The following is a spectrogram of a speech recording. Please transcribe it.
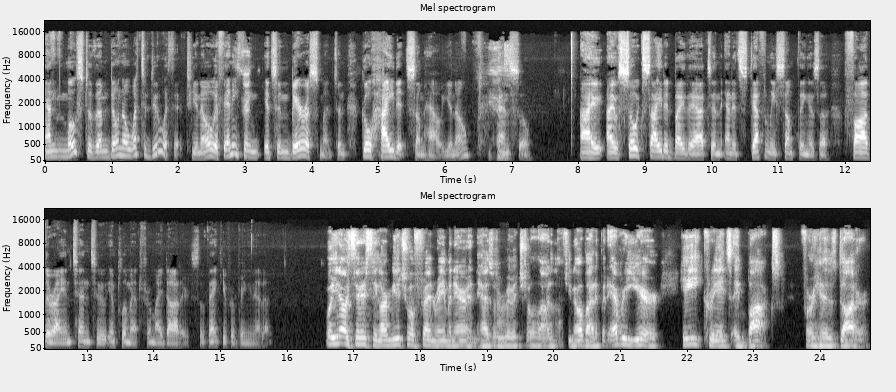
and most of them don't know what to do with it. You know, if anything, it's embarrassment and go hide it somehow, you know? Yes. And so. I, I was so excited by that, and, and it's definitely something as a father I intend to implement for my daughter. So thank you for bringing that up. Well, you know, it's interesting. Our mutual friend Raymond Aaron has a ritual. I don't know if you know about it, but every year he creates a box for his daughter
